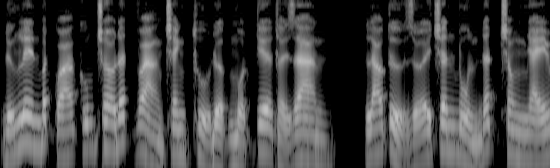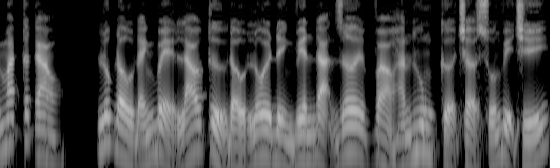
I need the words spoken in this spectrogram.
Đứng lên bất quá cũng cho đất vàng tranh thủ được một tia thời gian, lão tử dưới chân bùn đất trong nháy mắt cất cao. Lúc đầu đánh bể lão tử đầu lôi đỉnh viên đạn rơi vào hắn hung cửa trở xuống vị trí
